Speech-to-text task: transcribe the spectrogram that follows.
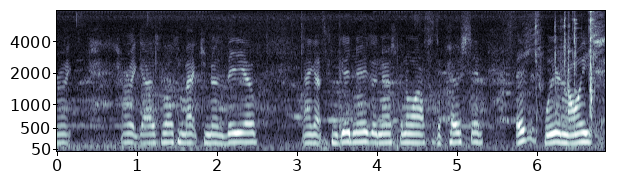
Alright, alright guys, welcome back to another video. I got some good news. I know it's been a while since I posted. There's this weird noise.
